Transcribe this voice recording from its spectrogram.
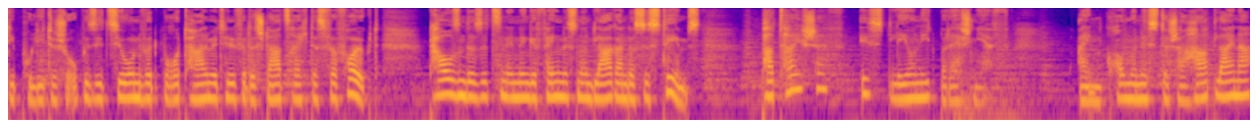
Die politische Opposition wird brutal mit Hilfe des Staatsrechts verfolgt. Tausende sitzen in den Gefängnissen und Lagern des Systems. Parteichef ist Leonid Brezhnev, ein kommunistischer Hardliner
